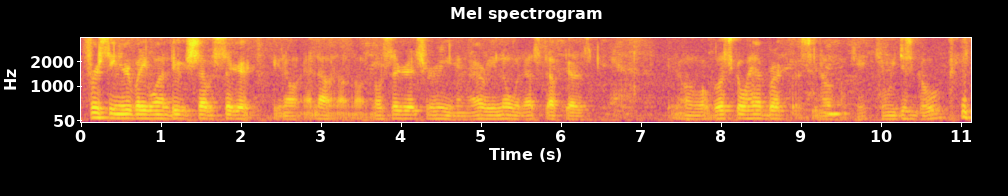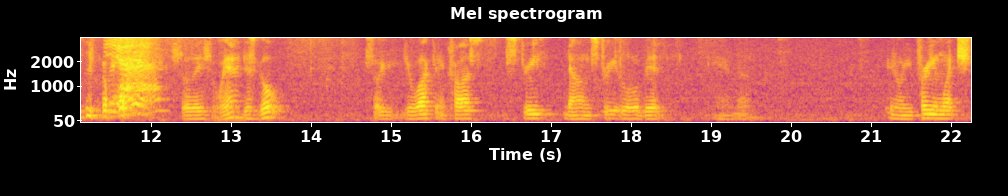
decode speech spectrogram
first thing everybody want to do is shove a cigarette. You know, and no, no, no, no cigarettes for me. And I already know what that stuff does. Yeah. You know, well, let's go have breakfast. You know, Mhm. okay, can we just go? You know? Yeah. So they said, well, yeah, just go. So you- you're walking across the street, down the street a little bit, and uh, you know, you pretty much,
